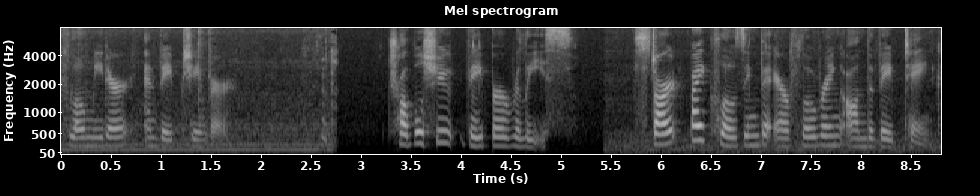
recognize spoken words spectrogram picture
flow meter, and vape chamber. Troubleshoot vapor release. Start by closing the airflow ring on the vape tank.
